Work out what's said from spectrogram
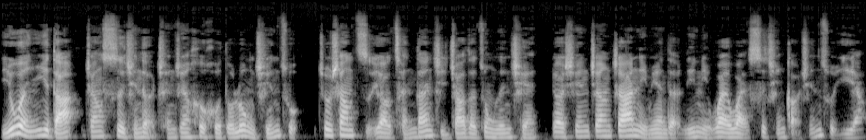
一问一答，将事情的前前后后都弄清楚，就像只要承担起家的重任前，要先将家里面的里里外外事情搞清楚一样。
